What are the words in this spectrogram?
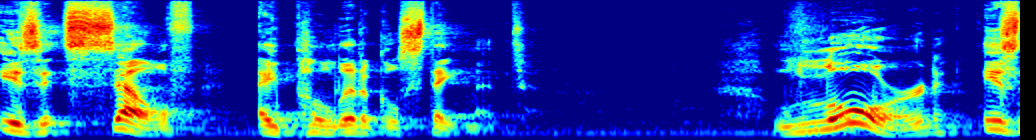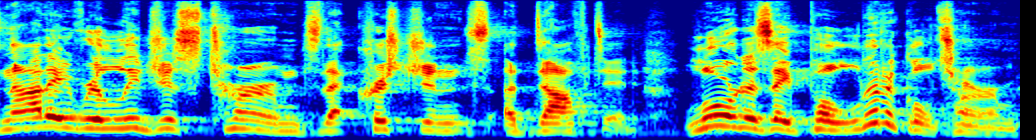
is itself a political statement. Lord is not a religious term that Christians adopted. Lord is a political term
